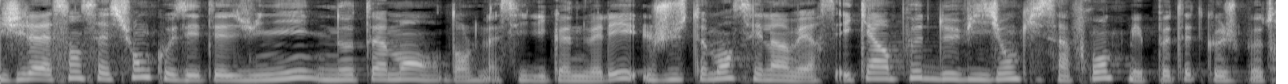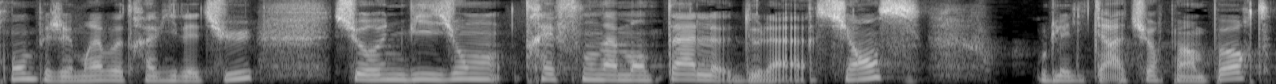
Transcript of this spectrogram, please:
J'ai la sensation qu'aux États-Unis, notamment dans la Silicon Valley, justement, c'est l'inverse. Et qu'il y a un peu de visions qui s'affrontent, mais peut-être que je me trompe et j'aimerais votre avis là-dessus, sur une vision très fondamentale de la science, ou de la littérature, peu importe,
